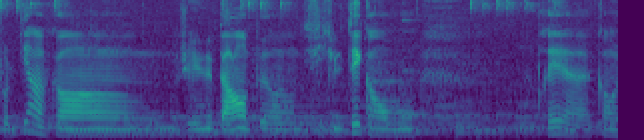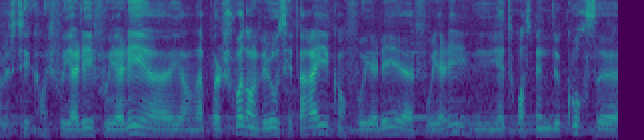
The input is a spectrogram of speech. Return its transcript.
Faut le dire. hein, Quand j'ai eu mes parents un peu en difficulté, quand après, euh, quand je sais quand il faut y aller, il faut y aller. euh, et on n'a pas le choix. Dans le vélo, c'est pareil. Quand il faut y aller, il faut y aller. Il y a trois semaines de course, euh,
